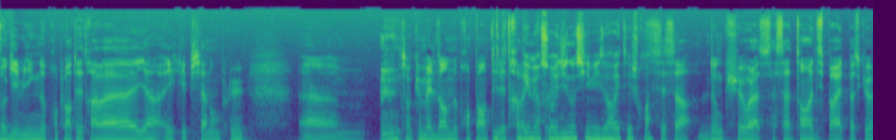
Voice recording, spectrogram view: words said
au gaming ne prend plus en télétravail, Eclipsia non plus. Euh, il me semble que Meltdown ne prend pas en télétravail. Gamers non plus. Origin aussi, mais ils ont arrêté, je crois. C'est ça. Donc euh, voilà, ça, ça tend à disparaître parce que,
